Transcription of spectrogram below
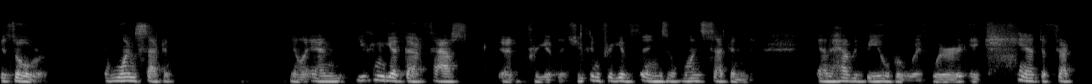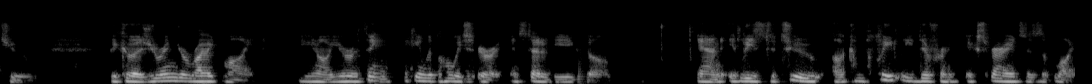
it's over in one second. You know, and you can get that fast at forgiveness. You can forgive things in one second and have it be over with where it can't affect you because you're in your right mind. You know, you're thinking with the Holy Spirit instead of the ego. And it leads to two uh, completely different experiences of life.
